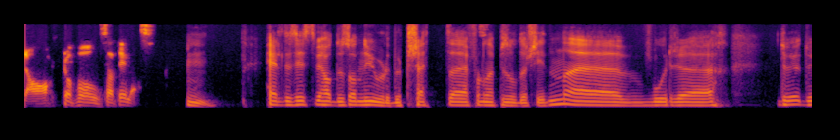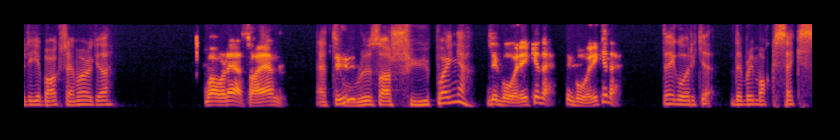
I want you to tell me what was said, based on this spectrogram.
rart å forholde seg til. Altså. Mm. Helt til sist, vi hadde jo sånn julebudsjett eh, for noen episoder siden, eh, hvor eh, du, du ligger bak skjemaet, gjør du ikke det? Hva var det jeg sa igjen? Jeg tror du sa sju poeng, jeg. Det går ikke, det. Det går ikke, det. Det går ikke. Det blir maks seks.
